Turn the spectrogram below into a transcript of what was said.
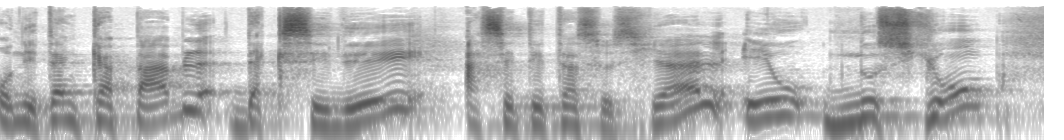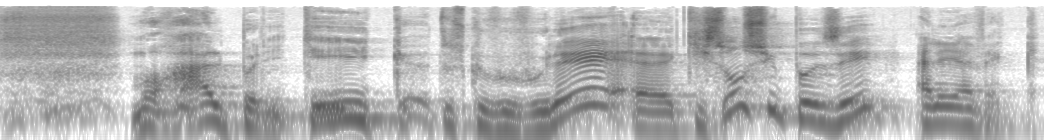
on est incapable d'accéder à cet état social et aux notions morales, politiques, tout ce que vous voulez, euh, qui sont supposées aller avec.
